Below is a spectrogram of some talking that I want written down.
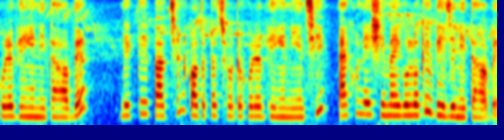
করে ভেঙে নিতে হবে। দেখতেই পাচ্ছেন কতটা ছোট করে ভেঙে নিয়েছি। এখন এই সিমাইগুলোকে ভেজে নিতে হবে।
